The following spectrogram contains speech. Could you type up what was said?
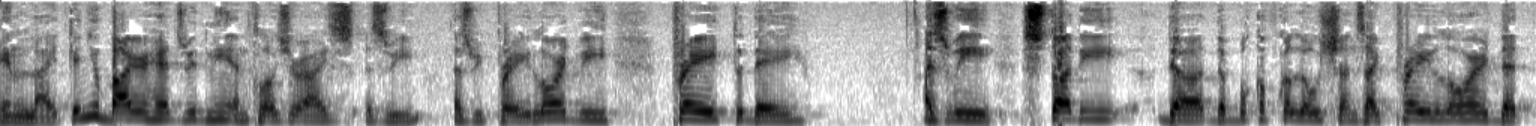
in light. Can you bow your heads with me and close your eyes as we as we pray? Lord, we pray today as we study the, the book of Colossians, I pray, Lord, that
